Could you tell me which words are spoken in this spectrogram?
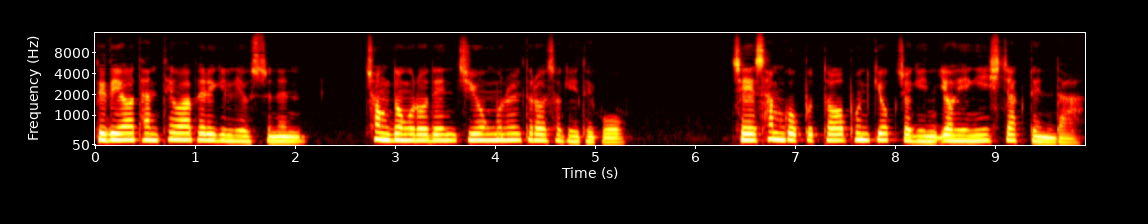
드디어 단테와 베르길리우스는 청동으로 된 지옥문을 들어서게 되고 제3곡부터 본격적인 여행이 시작된다.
